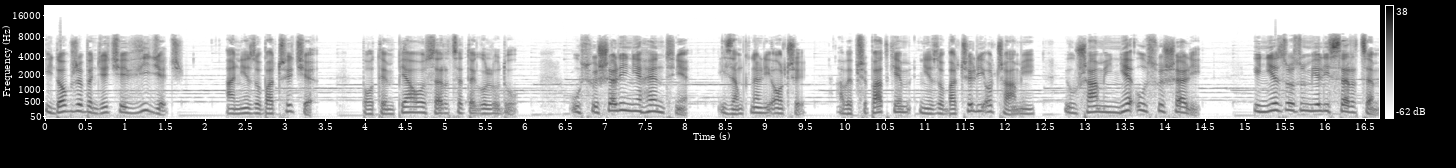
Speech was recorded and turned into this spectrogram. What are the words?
i dobrze będziecie widzieć, a nie zobaczycie, bo otępiało serce tego ludu. Usłyszeli niechętnie i zamknęli oczy, aby przypadkiem nie zobaczyli oczami i uszami nie usłyszeli i nie zrozumieli sercem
